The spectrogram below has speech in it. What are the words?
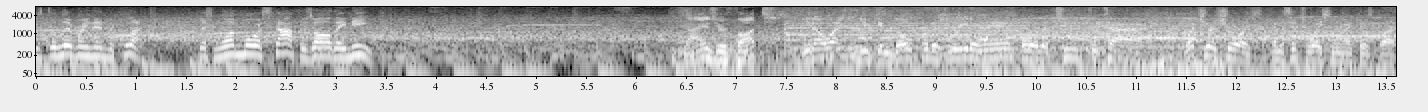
is delivering in the clutch. Just one more stop is all they need. Guys, your thoughts? You know what? You can go for the three to win or the two to tie. What's your choice in a situation like this, Clark?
